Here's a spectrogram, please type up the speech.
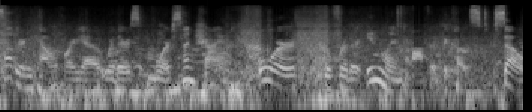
Southern California where there's more sunshine, or go further inland off of the coast. So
